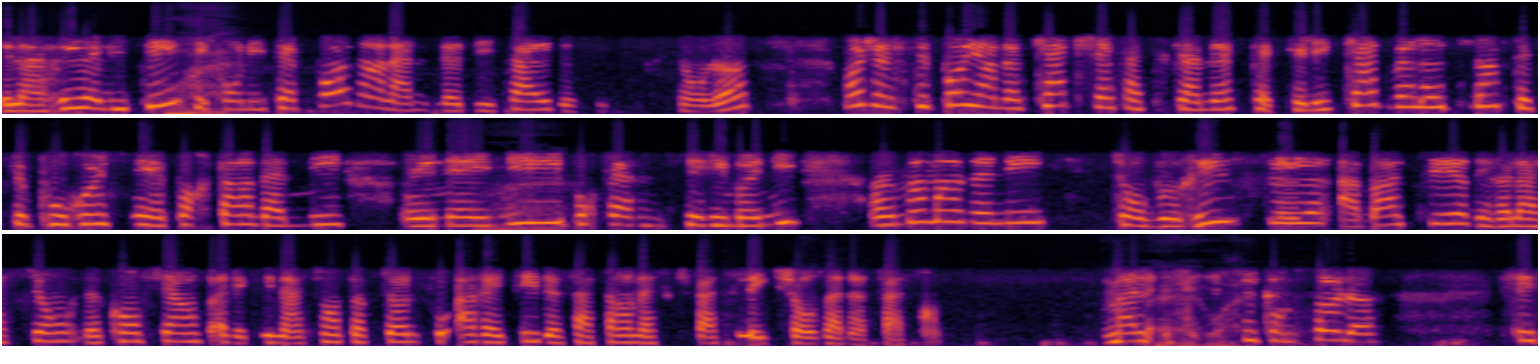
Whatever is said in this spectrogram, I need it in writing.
Et la réalité, c'est qu'on n'était pas dans le détail de ces discussions-là. Moi, je ne sais pas, il y en a quatre chefs à Tikamek. Peut-être que les quatre veulent être là. Peut-être que pour eux, c'est important d'amener un ami pour faire une cérémonie. À un moment donné, si on veut réussir à bâtir des relations de confiance avec les nations autochtones, il faut arrêter de s'attendre à ce qu'ils fassent les choses à notre façon. Mal, ben, c'est comme ça, là. C'est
